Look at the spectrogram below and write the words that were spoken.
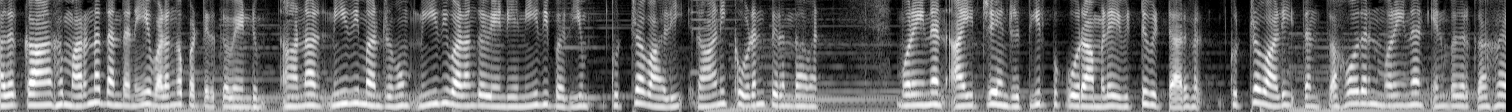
அதற்காக மரண தண்டனையே வழங்கப்பட்டிருக்க வேண்டும். ஆனால் நீதிமன்றமும் நீதி வழங்க வேண்டிய நீதிபதியும் குற்றவாளி ராணிக்கு உடன் பிறந்தவன். முறையினன் ஆயிற்று என்று தீர்ப்பு கூறாமலே விட்டுவிட்டார்கள். குற்றவாளி தன் சகோதரன் முறையினன் என்பதற்காக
